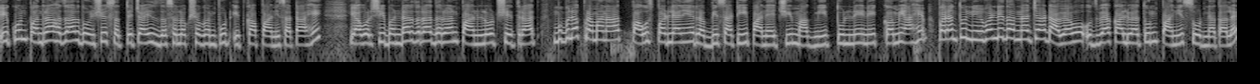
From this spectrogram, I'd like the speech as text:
एकूण पंधरा हजार दोनशे सत्तेचाळीस दशलक्ष घनफूट इतका पाणीसाठा आहे. यावर्षी भंडारदरा धरण पाणलोट क्षेत्रात मुबलक प्रमाणात पाऊस पडल्याने रब्बीसाठी पाण्याची मागणी तुलनेने कमी आहे. परंतु निळवंडे धरणाच्या डाव्या व उजव्या कालव्यातून पाणी सोडण्यात आलंय.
